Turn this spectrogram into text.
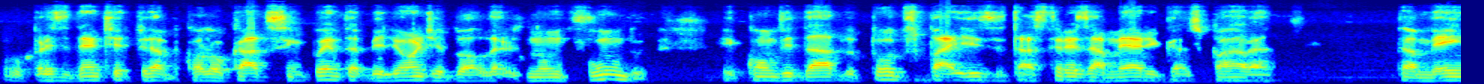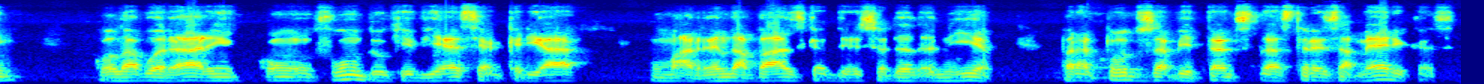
o presidente Trump colocado 50 bilhões de dólares num fundo e convidado todos os países das três Américas para também colaborarem com um fundo que viesse a criar uma renda básica de cidadania para todos os habitantes das três Américas,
